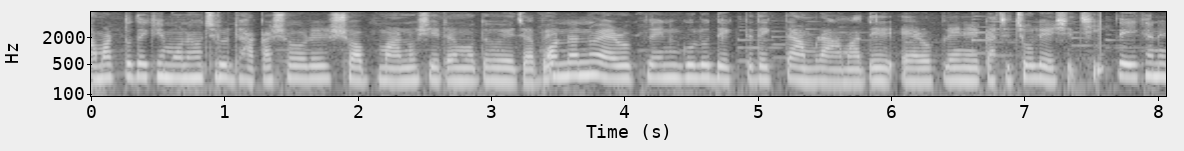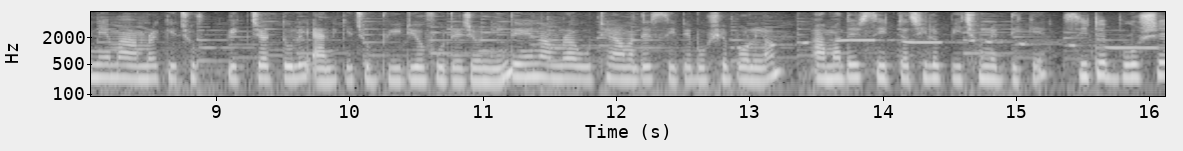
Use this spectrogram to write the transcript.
আমার তো দেখে মনে হচ্ছিল ঢাকা শহরের সব মানুষ এটার মধ্যে হয়ে যাবে। অন্যান্য এরোপ্লেনগুলো দেখতে দেখতে আমরা আমাদের এরোপ্লেনের কাছে চলে এসেছি। তো এখানে নেমে আমরা কিছু পিকচার তুলি অ্যান্ড কিছু ভিডিও ফুটেজও নিই। দেন আমরা উঠে আমাদের সিটে বসে পড়লাম। আমাদের সিটটা ছিল পিছনের দিকে। সিটে বসে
